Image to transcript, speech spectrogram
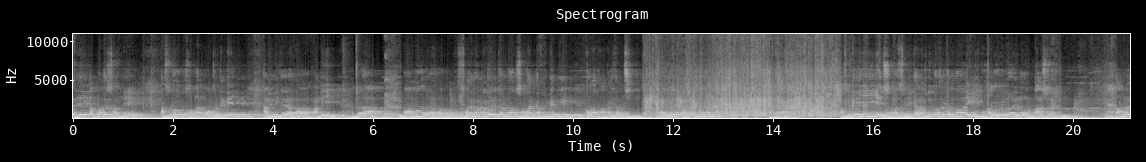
করেছে আপনাদের সামনে। আসলে সবার পক্ষ থেকে আমি আমি যারা মোহাম্মদ আহ, সোলাইমান পাটোয়ারির জন্য সবার কাছ থেকে একটি কড়া ভাবকারি যাচ্ছি আসলে এই সমাজসেবী কাজগুলি করার জন্য একটি ভালো হৃদয়ের মন মানুষ আপনারা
